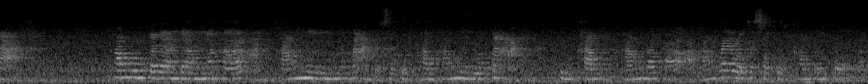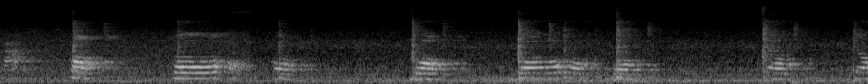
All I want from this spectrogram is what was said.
ค่ะคำบนกระดานดำนะคะ อ่านครั้งหนึ่งนะคะ อ่านแบบสะกดคำครั้งหนึ่งแล้วก็อ่านเป็นคำอีกครั้งนะคะอ่านครั้งแรกเราจะสะกดคำกันก่อนนะคะกอกกอออกกอกบอกบอออกบ ดอกดอ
